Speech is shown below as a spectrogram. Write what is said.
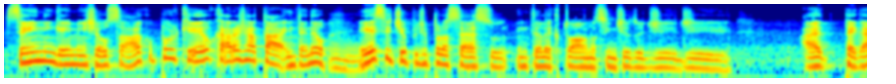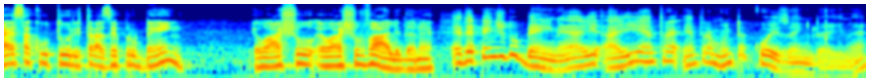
sem ninguém me encher o saco, porque o cara já tá, entendeu? Esse tipo de processo intelectual no sentido de, de a- pegar essa cultura e trazer para o bem, eu acho, eu acho válida, né? É, depende do bem, né? Aí, aí entra, entra muita coisa ainda aí, né?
